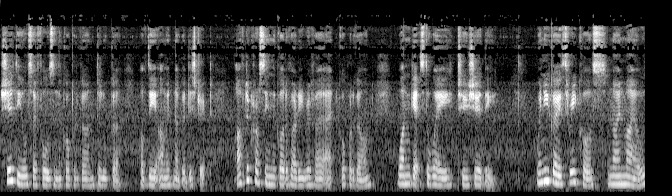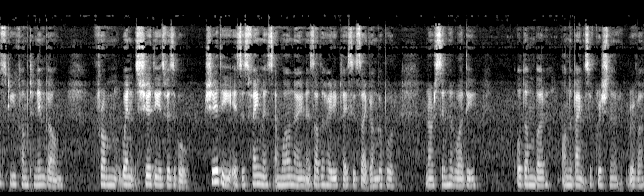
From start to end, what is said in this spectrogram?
Shirdi also falls in the Kopargaon Taluka of the Ahmednagar district. After crossing the Godavari River at Kopargaon, one gets the way to Shirdi. When you go three course, nine miles, you come to Nimgaon, from whence Shirdi is visible. Shirdi is as famous and well known as other holy places like Gangapur, Narsinharwadi, Udambar on the banks of Krishna River.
